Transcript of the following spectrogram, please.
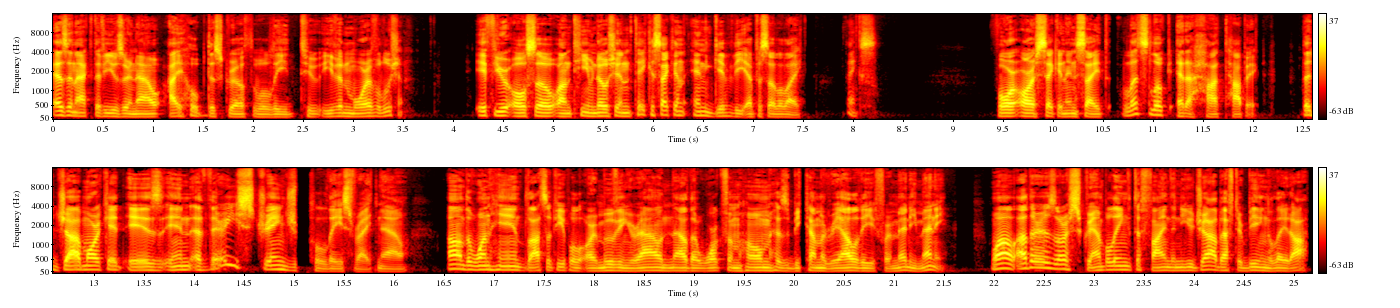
As an active user now, I hope this growth will lead to even more evolution. If you're also on Team Notion, take a second and give the episode a like. Thanks. For our second insight, let's look at a hot topic. The job market is in a very strange place right now. On the one hand, lots of people are moving around now that work from home has become a reality for many, many, while others are scrambling to find a new job after being laid off.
